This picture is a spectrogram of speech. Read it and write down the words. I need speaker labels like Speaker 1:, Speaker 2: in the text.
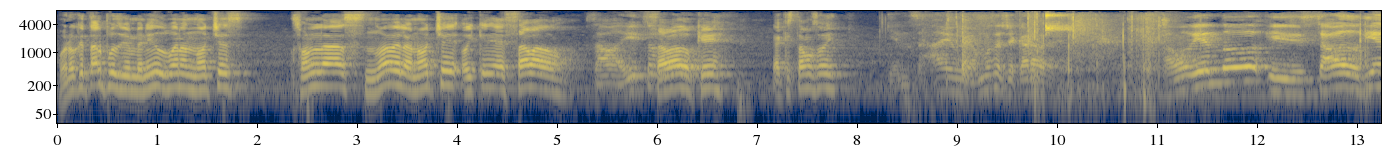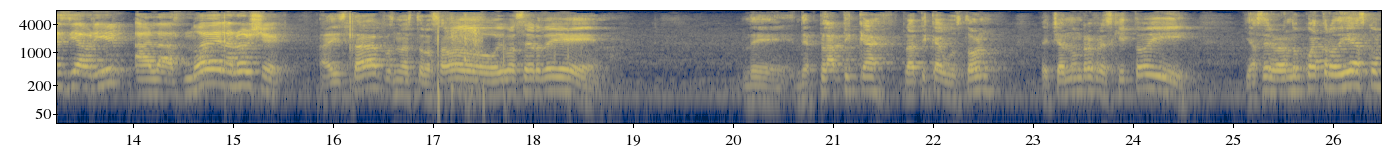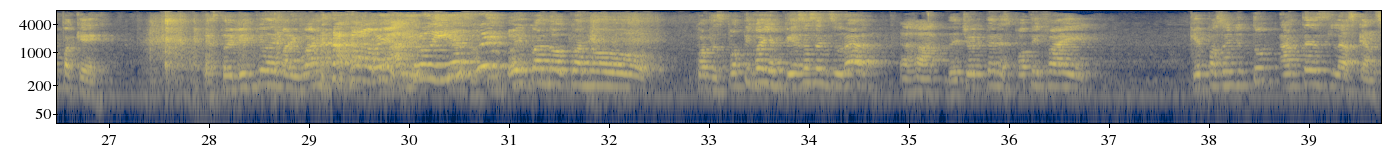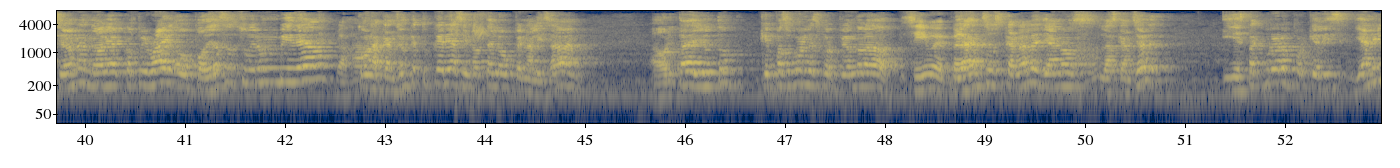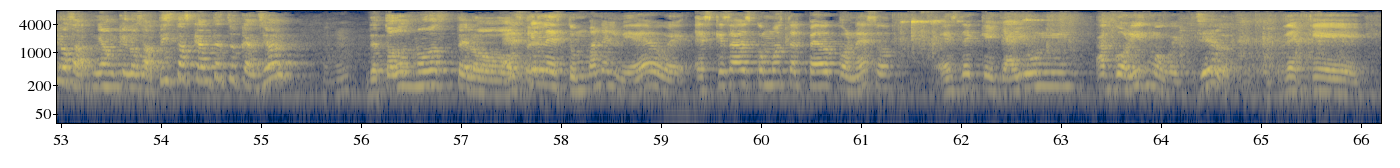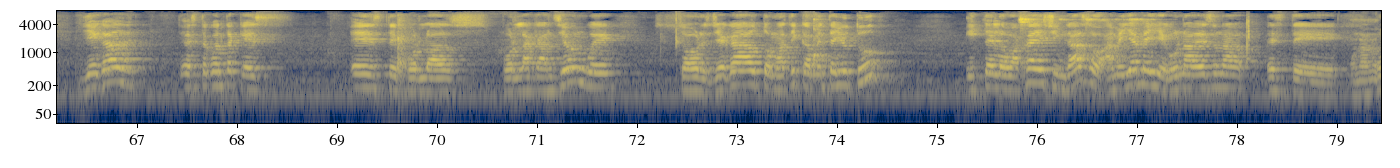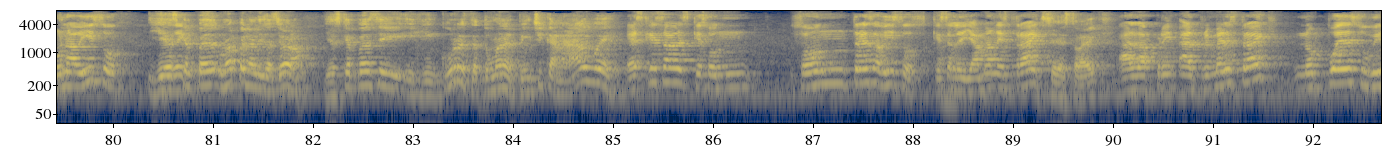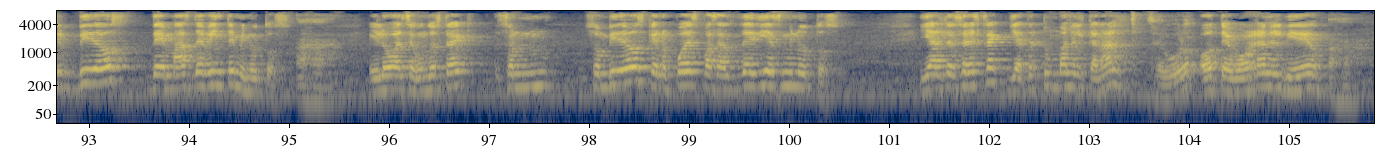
Speaker 1: Bueno, ¿qué tal? Pues bienvenidos, buenas noches. Son las 9 de la noche, hoy que día es sábado.
Speaker 2: Sabadito.
Speaker 1: ¿Sábado qué? ¿A qué estamos hoy?
Speaker 2: ¿Quién sabe, güey? Vamos a checar a ver. Vamos viendo y sábado 10 de abril a las 9 de la noche.
Speaker 1: Ahí está, pues nuestro sábado hoy va a ser de, de, de plática, plática gustón, echando un refresquito y ya celebrando cuatro días, compa, que estoy limpio de marihuana. Oye,
Speaker 2: ¿Cuatro días, güey?
Speaker 1: Oye, cuando, cuando, cuando Spotify empieza a censurar,
Speaker 2: Ajá.
Speaker 1: de hecho ahorita en Spotify, ¿qué pasó en YouTube? Antes las canciones no había copyright o podías subir un video
Speaker 2: Ajá.
Speaker 1: con la canción que tú querías y no te lo penalizaban. Ahorita de YouTube, ¿qué pasó con el escorpión dorado?
Speaker 2: Sí, güey, pero.
Speaker 1: Ya en sus canales ya nos las canciones. Y está culero porque dice, ya ni los ni aunque los artistas canten su canción, De todos modos te lo
Speaker 2: Es
Speaker 1: te-
Speaker 2: que les tumban el video, güey. Es que sabes cómo está el pedo con eso. Es de que ya hay un algoritmo, güey.
Speaker 1: Sí,
Speaker 2: de que llega esta cuenta que es este por las por la canción, güey, sobre llega automáticamente a YouTube y te lo baja de chingazo. A mí ya me llegó una vez una este
Speaker 1: Una
Speaker 2: un aviso.
Speaker 1: Y es
Speaker 2: de-
Speaker 1: que el pedo- una penalización. Y es que pues si y incurres, te tumban el pinche canal, güey.
Speaker 2: es que sabes que son son tres avisos que se le llaman strikes.
Speaker 1: Sí, strike.
Speaker 2: A la pri- al primer strike no puedes subir videos de más de 20 minutos.
Speaker 1: Ajá.
Speaker 2: Y luego el segundo strike son, son videos que no puedes pasar de 10 minutos. Y al tercer strike ya te tumban el canal
Speaker 1: ¿Seguro?
Speaker 2: o te borran el video.
Speaker 1: Ajá.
